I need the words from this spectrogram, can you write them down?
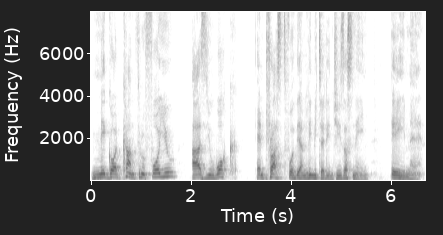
May God come through for you as you walk and trust for the unlimited in Jesus' name. Amen.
